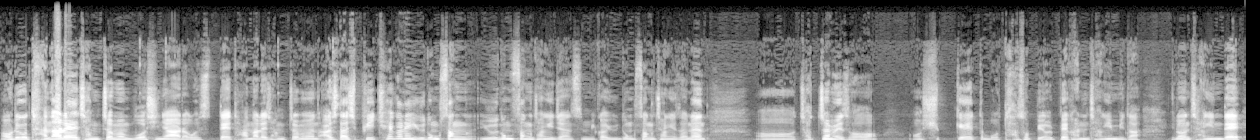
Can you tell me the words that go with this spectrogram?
어, 그리고 다날의 장점은 무엇이냐라고 했을 때 다날의 장점은 아시다시피 최근에 유동성 유동성 장이지 않습니까? 유동성 장에서는 어, 저점에서 어, 쉽게 또뭐 다섯 배, 열 배 가는 장입니다. 이런 장인데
